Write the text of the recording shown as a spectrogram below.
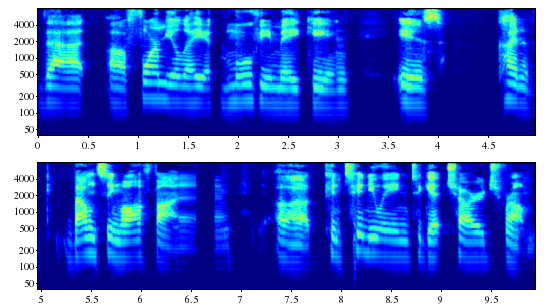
that uh, formulaic movie making is kind of bouncing off on, uh, continuing to get charged from.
